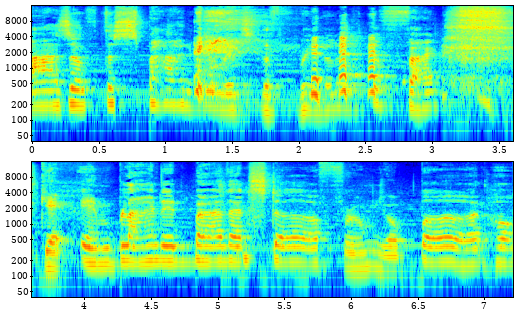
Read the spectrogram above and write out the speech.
eyes of the spider. It's the thrill of the fight. Getting blinded by that stuff from your butthole.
